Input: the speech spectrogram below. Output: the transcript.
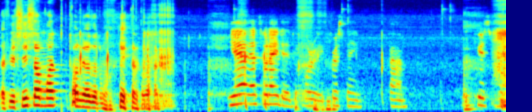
If you see someone, turn the other way and run. Yeah, that's what I did. Don't. First thing. Bam. Here's one.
